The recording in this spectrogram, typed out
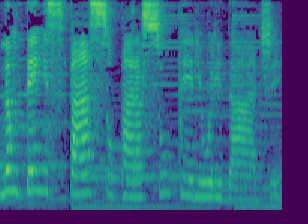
não tem espaço para superioridade.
